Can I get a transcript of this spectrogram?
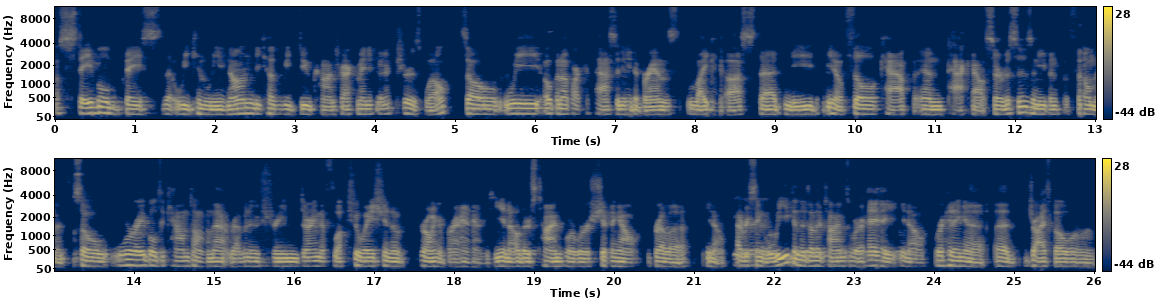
a stable base that we can lean on because we do contract manufacture as well. So we open up our capacity to brands like us that need, you know, fill cap and pack out services and even fulfillment. So we're able to count on that revenue stream during the fluctuation of growing a brand. You know, there's times where we're shipping out Brella, you know, every single week. And there's other times where, hey, you know, we're hitting a, a dry spell or,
